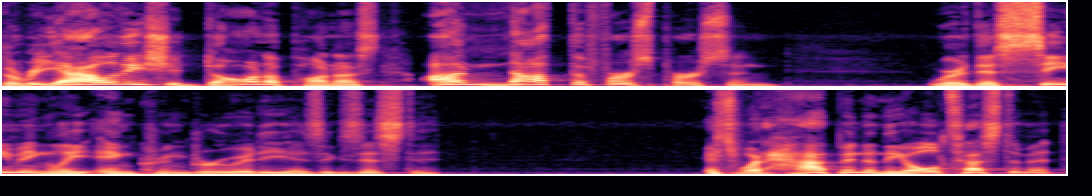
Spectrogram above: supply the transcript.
the reality should dawn upon us I'm not the first person where this seemingly incongruity has existed. It's what happened in the Old Testament.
